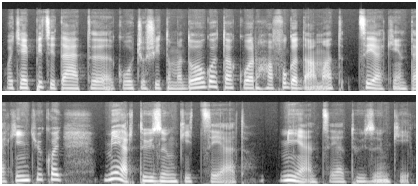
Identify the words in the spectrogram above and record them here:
Hogyha egy picit átkócsosítom a dolgot, akkor ha fogadalmat célként tekintjük, hogy miért tűzünk ki célt? Milyen célt tűzünk ki?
